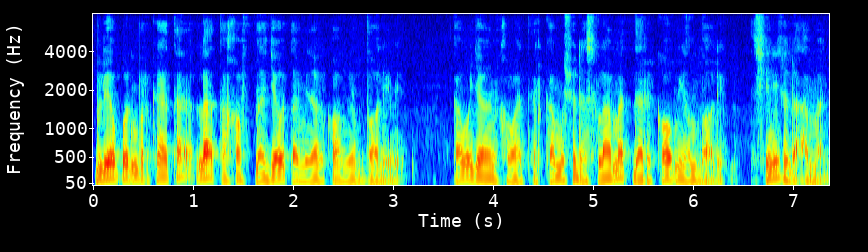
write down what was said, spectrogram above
Beliau pun berkata, La takhaf najauta minal kaum yang zalimin. Kamu jangan khawatir, kamu sudah selamat dari kaum yang zalim. Di sini sudah aman.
